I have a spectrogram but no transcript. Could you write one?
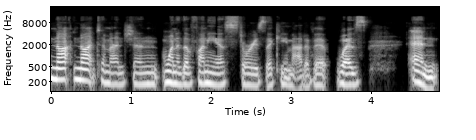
Not, not to mention, one of the funniest stories that came out of it was, and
